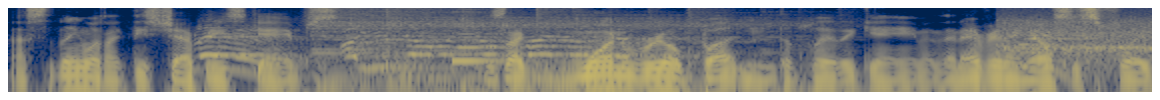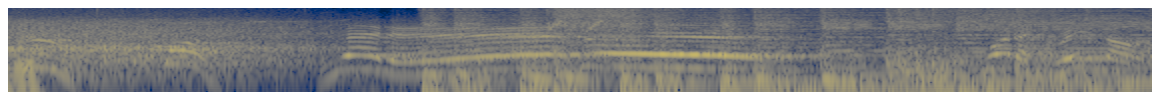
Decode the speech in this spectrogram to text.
That's the thing with like these Japanese games. Are you done with There's like one real button to play the game, and then everything else is flavor. one, let it What a great launch.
